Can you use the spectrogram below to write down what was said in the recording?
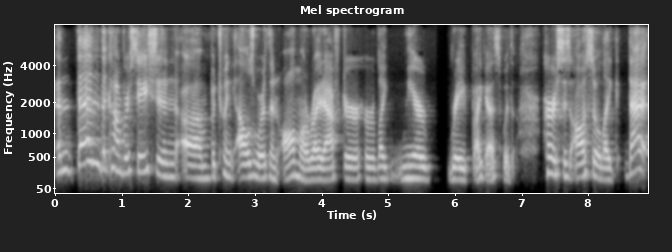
And then the conversation um, between Ellsworth and Alma right after her like near rape, I guess, with Hearst is also like that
